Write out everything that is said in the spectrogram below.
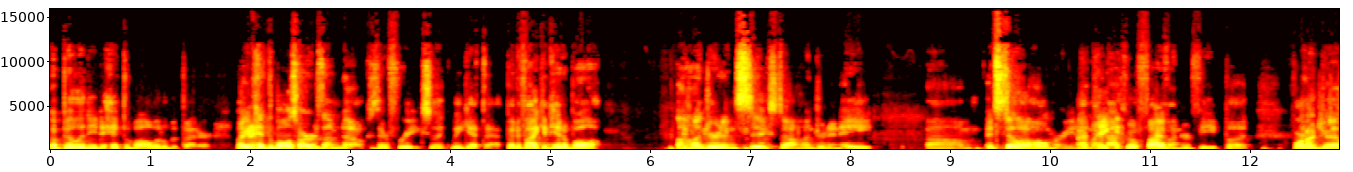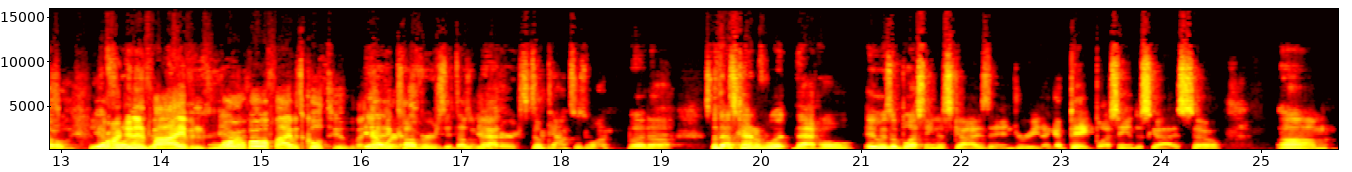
ability to hit the ball a little bit better. Am I going to hit the ball as hard as them? No, because they're freaks. Like, we get that. But if I can hit a ball 106 to 108, um, it's still a homer. You know, I'll it might take not it. go 500 feet, but 400, it'll just- yeah, 405 and Yeah. 4- 405 is cool too. Like yeah, that it covers. It doesn't Yeah. matter. It still counts as one. But uh, so that's kind of what that whole. It was a blessing in disguise. The injury, like a big blessing in disguise. So, um,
